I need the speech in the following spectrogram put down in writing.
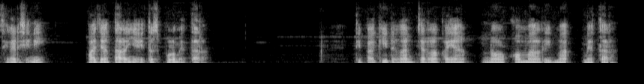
Sehingga di sini, panjang talinya itu 10 meter. Dibagi dengan jarak langkahnya 0,5 meter.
